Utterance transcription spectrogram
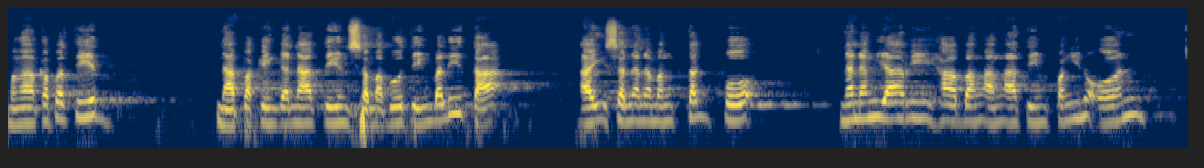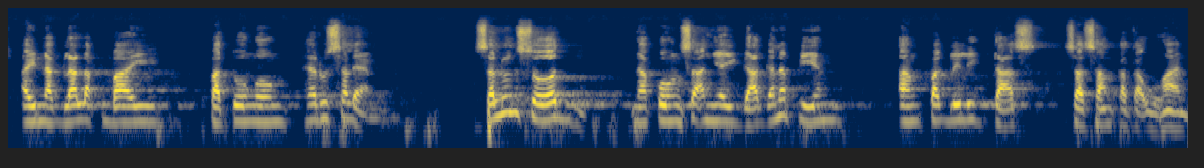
Mga kapatid, napakinggan natin sa mabuting balita ay isa na namang tagpo na nangyari habang ang ating Panginoon ay naglalakbay patungong Jerusalem. Sa lungsod na kung saan niya'y gaganapin ang pagliligtas sa sangkatauhan.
